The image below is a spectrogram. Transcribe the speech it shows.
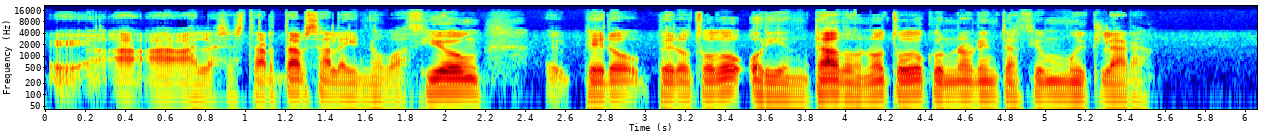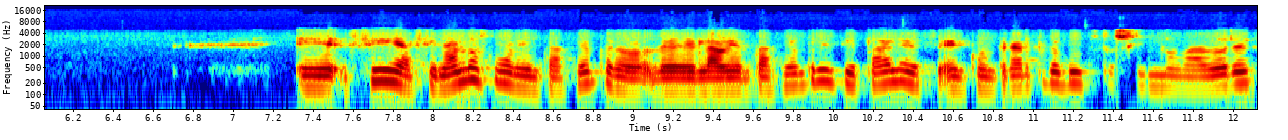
eh, a, las startups, a la innovación, eh, pero, pero todo orientado, ¿no? Todo con una orientación muy clara. sí, al final nuestra orientación, pero la orientación principal es encontrar productos innovadores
